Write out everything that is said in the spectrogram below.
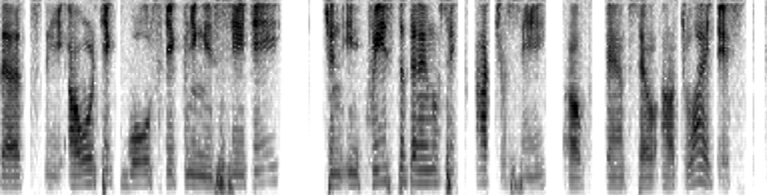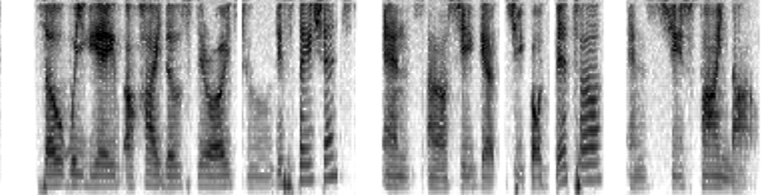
that the aortic wall thickening in CT can increase the diagnostic accuracy of giant cell arteritis. So we gave a high dose steroid to this patient and uh, she get she got better and she's fine now.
